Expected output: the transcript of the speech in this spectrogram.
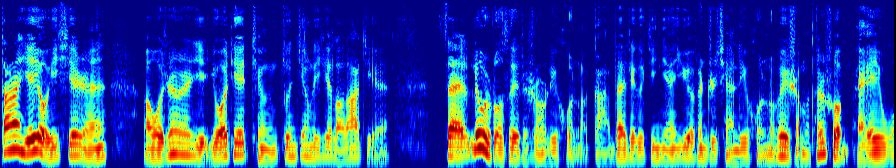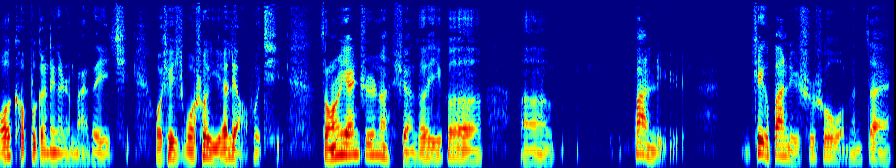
当然，也有一些人啊、呃我认为也有一些挺尊敬的一些老大姐，在六十多岁的时候离婚了，赶在这个今年一月份之前离婚了。为什么？他说，哎，我可不跟那个人埋在一起。我学我说也了不起。总而言之呢，选择一个呃伴侣，这个伴侣是说我们在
